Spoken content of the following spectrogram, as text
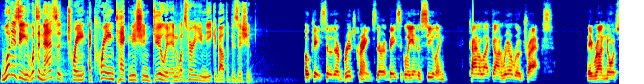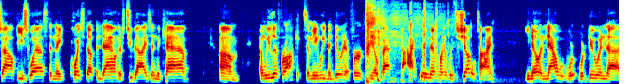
What is a what's a NASA train a crane technician do, and, and what's very unique about the position? Okay, so they're bridge cranes. They're basically in the ceiling, kind of like on railroad tracks. They run north, south, east, west, and they hoist up and down. There's two guys in the cab, um, and we lift rockets. I mean, we've been doing it for you know back. I came in when it was shuttle time, you know, and now we're we're doing uh,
